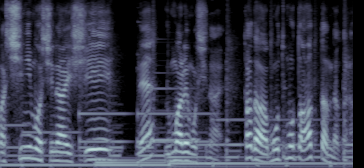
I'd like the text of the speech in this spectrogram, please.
まあ、死にもしないし、ね、生まれもしない。ただ、もともとあったんだから。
